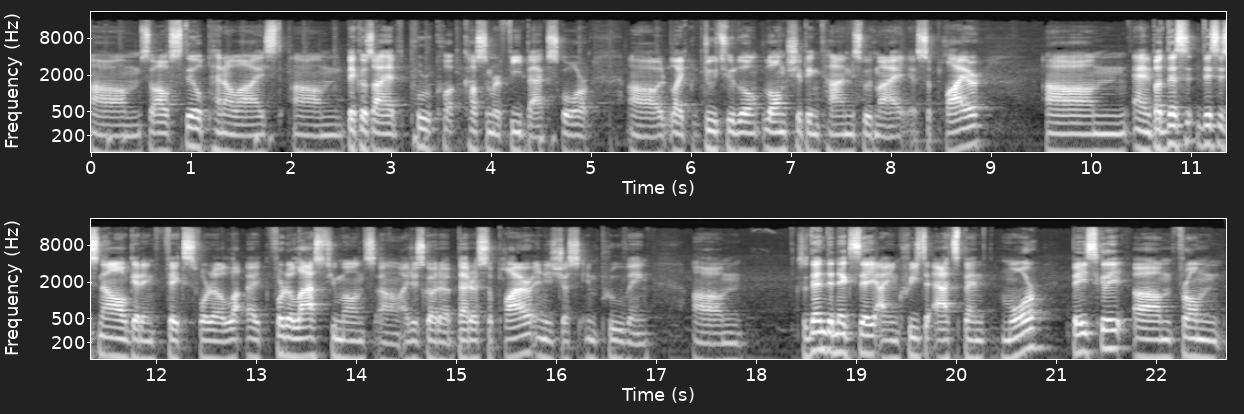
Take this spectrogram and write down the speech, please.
Um, so I was still penalized um, because I had poor customer feedback score, uh, like due to long, long shipping times with my supplier. Um, and but this this is now getting fixed for the like for the last two months. Um, I just got a better supplier and it's just improving. Um, so then the next day I increased the ad spend more. Basically, um, from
